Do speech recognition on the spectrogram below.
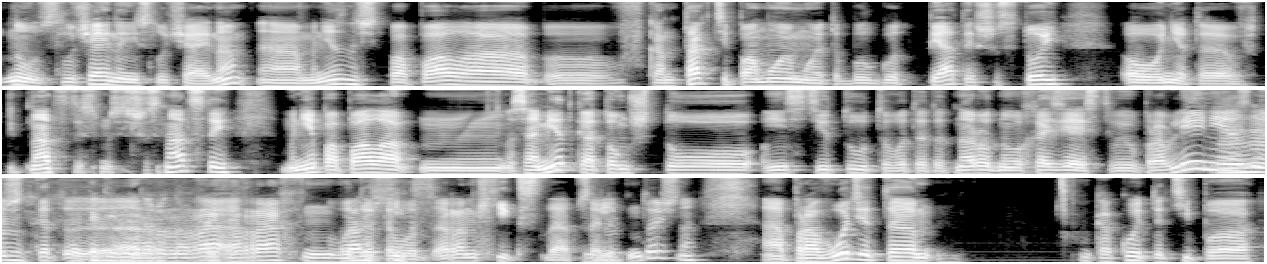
ну, случайно, не случайно, а, мне, значит, попало э, ВКонтакте, по-моему, это был год пятый, шестой, о, нет, э, в пятнадцатый, в смысле, шестнадцатый, мне попала заметка о том, что институт вот этот народного хозяйства и управления, Мгм. значит, кото- Академия народного Ра-. Рах, вот это вот, РАНХИКС. Да, абсолютно точно, а, проводит э, какой-то типа,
